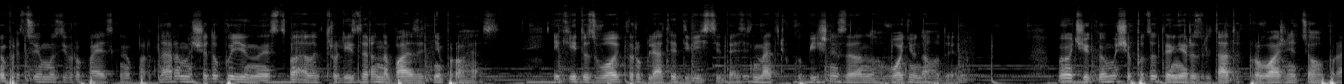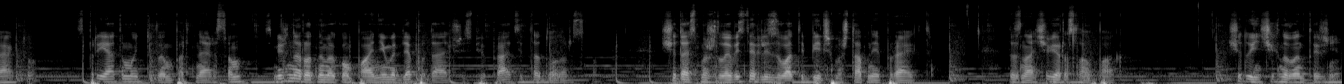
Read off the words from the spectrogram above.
Ми працюємо з європейськими партнерами щодо будівництва електролізера на базі Дніпрогес, який дозволить виробляти 210 метрів кубічних зеленого водню на годину. Ми очікуємо, що позитивні результати впровадження цього проекту сприятимуть новим партнерствам з міжнародними компаніями для подальшої співпраці та донорства, що дасть можливість реалізувати більш масштабний проект, зазначив Ярослав Пак. Щодо інших новин тижня.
